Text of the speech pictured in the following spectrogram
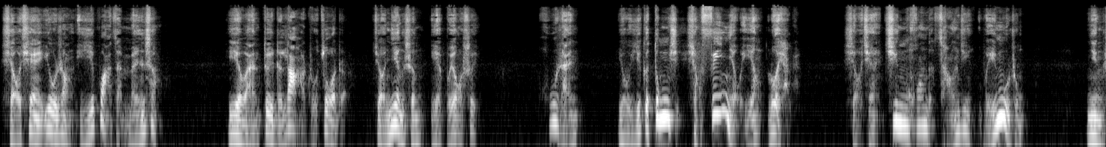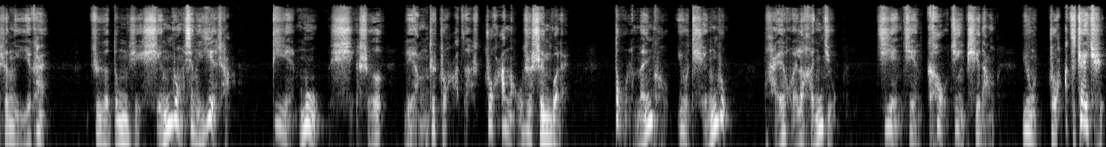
小倩又让一挂在门上，夜晚对着蜡烛坐着，叫宁生也不要睡。忽然。有一个东西像飞鸟一样落下来，小倩惊慌地藏进帷幕中。宁生一看，这个东西形状像夜叉，电目血舌，两只爪子抓挠着伸过来，到了门口又停住，徘徊了很久，渐渐靠近皮囊，用爪子摘取，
